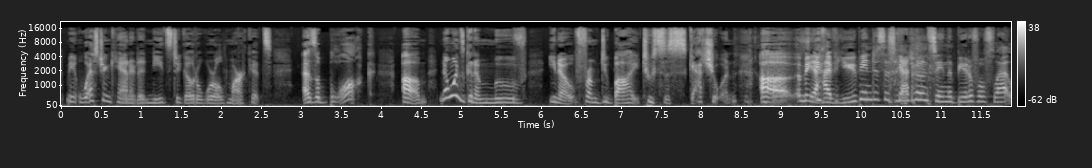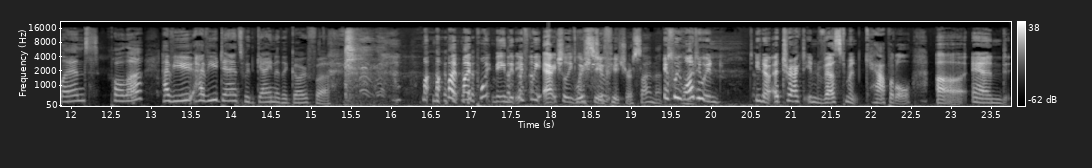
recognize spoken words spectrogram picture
I mean, Western Canada needs to go to world markets as a block. Um, no one's going to move, you know, from Dubai to Saskatchewan. Uh, I mean, Yeah, if- have you been to Saskatchewan and seen the beautiful flatlands, Paula? Have you have you danced with Gainer the gopher? my, my, my point being that if we actually wish to a future assignment. if we want to in, you know attract investment capital uh, and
